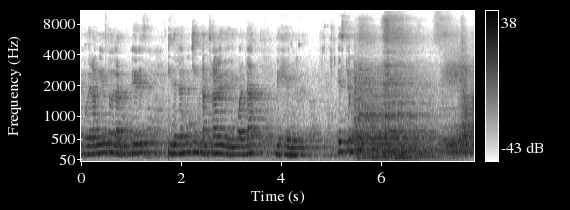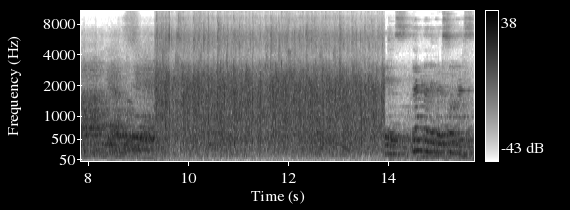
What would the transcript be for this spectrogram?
empoderamiento de las mujeres y de la lucha incansable de la igualdad de género. Este trata de personas,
